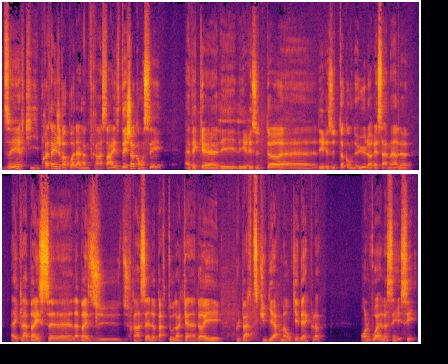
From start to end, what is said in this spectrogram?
dire qu'il protégera pas la langue française, déjà qu'on sait avec euh, les, les résultats euh, résultats qu'on a eus là, récemment, là, avec la baisse, euh, la baisse du, du français là, partout dans le Canada et plus particulièrement au Québec, là, on le voit, c'est,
